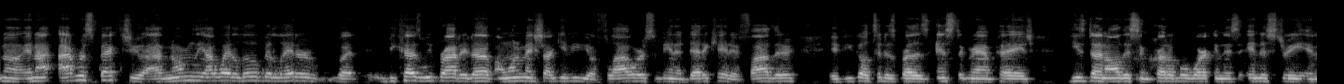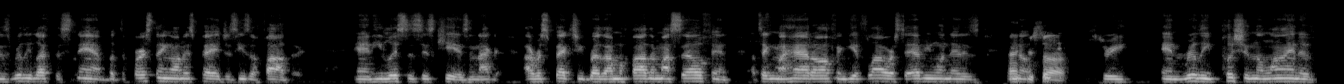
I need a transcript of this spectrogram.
No, and I, I respect you. I normally I wait a little bit later, but because we brought it up, I want to make sure I give you your flowers for being a dedicated father. If you go to this brother's Instagram page, he's done all this incredible work in this industry and has really left a stamp. But the first thing on his page is he's a father, and he lists his kids. And I I respect you, brother. I'm a father myself, and I take my hat off and give flowers to everyone that is Thank know, you, sir. industry and really pushing the line of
